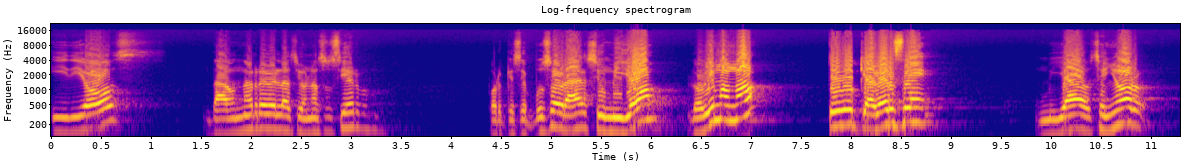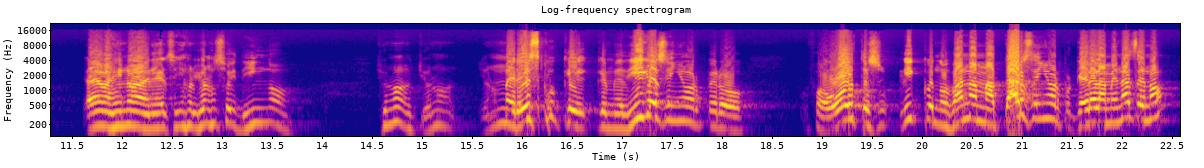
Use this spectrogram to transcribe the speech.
Y Dios da una revelación a su siervo. Porque se puso a orar, se humilló. ¿Lo vimos, no? tuvo que haberse humillado. Señor, ya me imagino a Daniel, Señor, yo no soy digno. yo no, yo no, yo no merezco que, que me diga, Señor, pero por favor, te suplico, nos van a matar, Señor, porque era la amenaza, ¿no?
